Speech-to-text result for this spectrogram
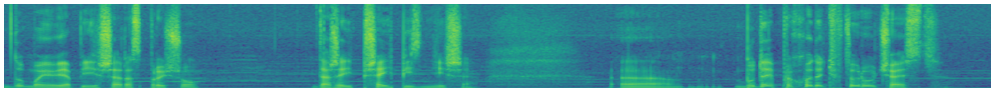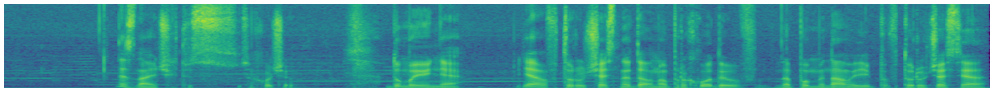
Думаю, я б її ще раз пройшов. Даже і ще й пізніше. Е, буду я проходити втору часть. Не знаю, чи хтось захоче. Думаю, ні. Я втору часть недавно проходив, напоминав, і втору часть я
